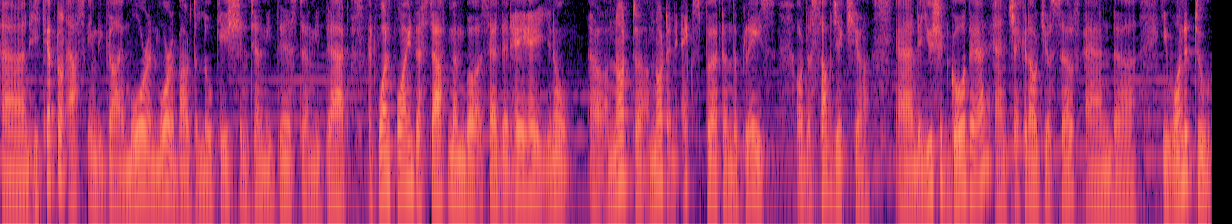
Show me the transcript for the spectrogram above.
And he kept on asking the guy more and more about the location. Tell me this, tell me that. At one point, the staff member said that, "Hey, hey, you know, uh, I'm not uh, I'm not an expert on the place or the subject here, and you should go there and check it out yourself." And uh, he wanted to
